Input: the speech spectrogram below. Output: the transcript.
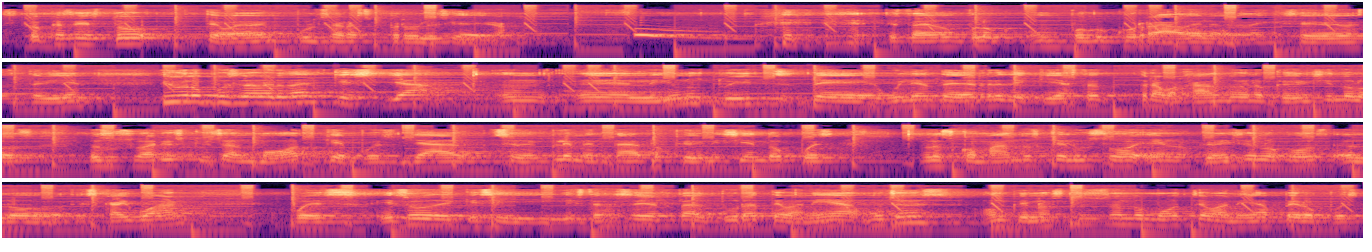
Si tocas esto, te va a impulsar a super velocidad, está un poco, un poco currado y la verdad que se ve bastante bien. Y bueno, pues la verdad que ya mm, eh, leí unos tweets de William DR de que ya está trabajando en lo que vienen siendo los, los usuarios que usan mod, que pues ya se va a implementar lo que viene siendo pues los comandos que él usó en lo que viene siendo los, los Skyward pues eso de que si estás a cierta altura te banea, muchas veces, aunque no estés usando mod te banea, pero pues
